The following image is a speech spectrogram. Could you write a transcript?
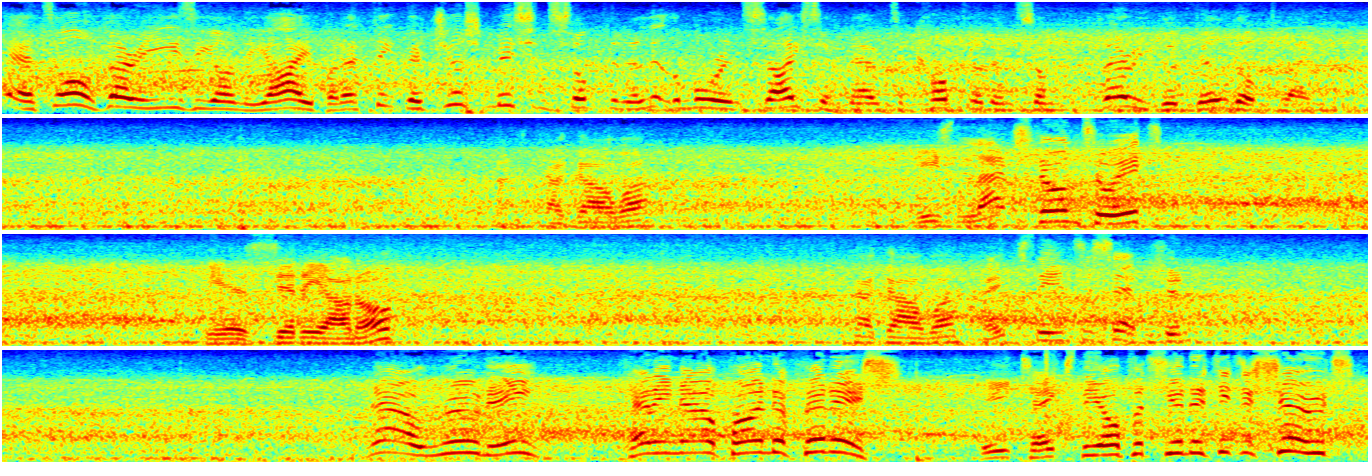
Yeah, it's all very easy on the eye, but I think they're just missing something a little more incisive now to complement some very good build-up play. And Kagawa. He's latched onto it. Here's Zyryanov. Kagawa makes the interception. Now Rooney. Can he now find a finish? He takes the opportunity to shoot.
